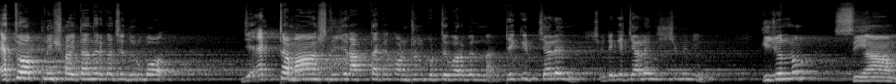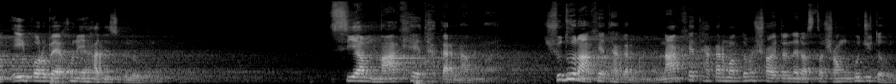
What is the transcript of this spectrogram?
এত আপনি শয়তানের কাছে দুর্বল যে একটা মাস নিজের আত্মাকে কন্ট্রোল করতে পারবেন না। টিকিট চ্যালেঞ্জ সেটাকে চ্যালেঞ্জ হিসেবে নিন। কি জন্য? সিয়াম, এই পর্বে এখন এই হাদিসগুলো বলি। সিয়াম না খেয়ে থাকার নাম নয়। শুধু না খেয়ে থাকার নাম নয়। না খেয়ে থাকার মাধ্যমে শয়তানের রাস্তা সংকুচিত হল।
